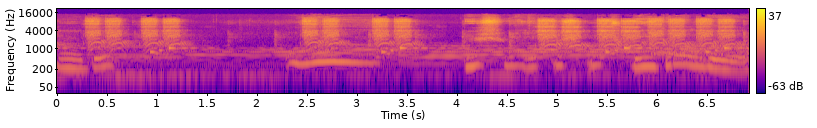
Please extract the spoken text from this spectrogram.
Ne oldu? Oo, 573 beygir oldu.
